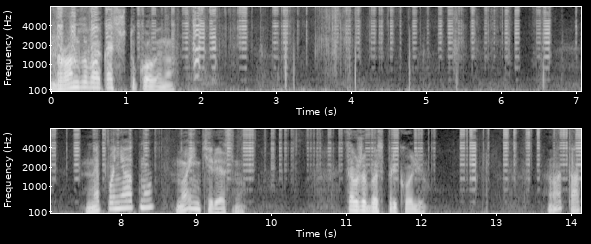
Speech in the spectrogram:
Бронзова якась штуковина. Непонятно, но інтересно. Це вже без приколів. А так.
